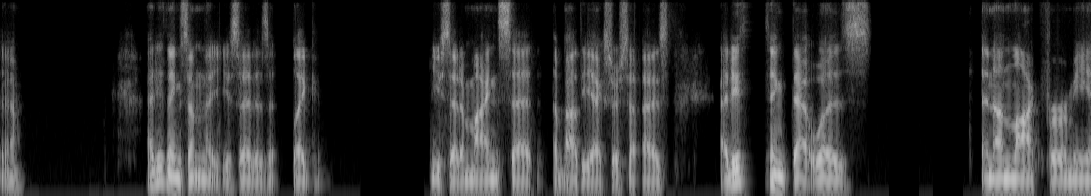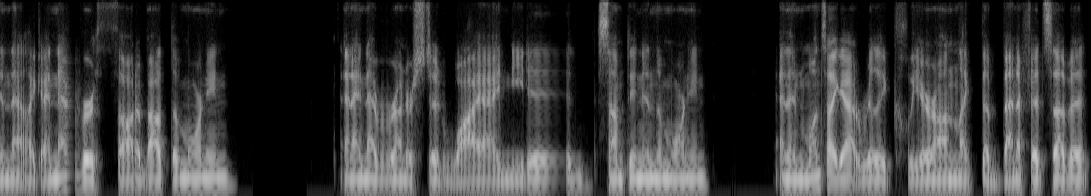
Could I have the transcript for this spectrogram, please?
Yeah. I do think something that you said is like you said a mindset about the exercise. I do think that was an unlock for me in that like I never thought about the morning and I never understood why I needed something in the morning. And then once I got really clear on like the benefits of it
